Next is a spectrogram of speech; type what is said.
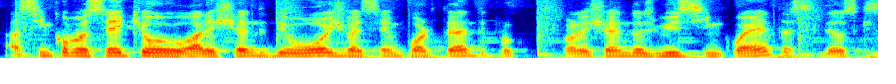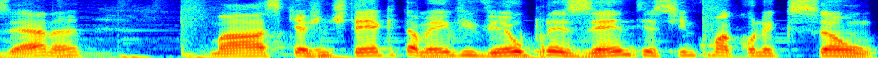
assim como eu sei que o Alexandre de hoje vai ser importante para o Alexandre de 2050, se Deus quiser, né? Mas que a gente tenha que também viver o presente, assim, com uma conexão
